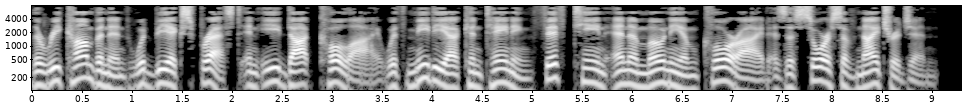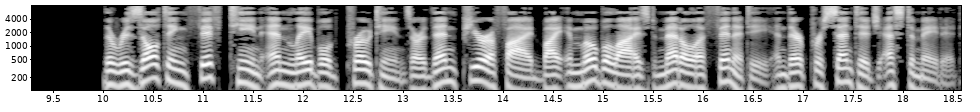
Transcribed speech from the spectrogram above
The recombinant would be expressed in E. coli with media containing 15N ammonium chloride as a source of nitrogen, the resulting 15 N-labeled proteins are then purified by immobilized metal affinity and their percentage estimated.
